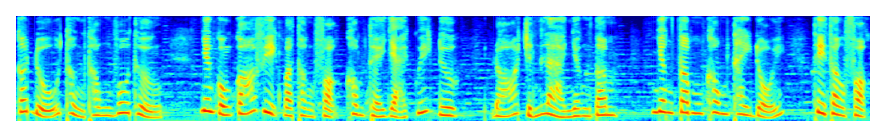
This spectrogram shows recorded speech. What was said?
có đủ thần thông vô thượng, nhưng cũng có việc mà thần Phật không thể giải quyết được, đó chính là nhân tâm. Nhân tâm không thay đổi thì thần Phật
